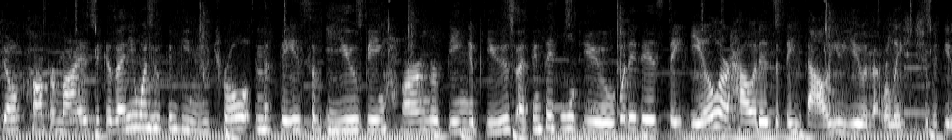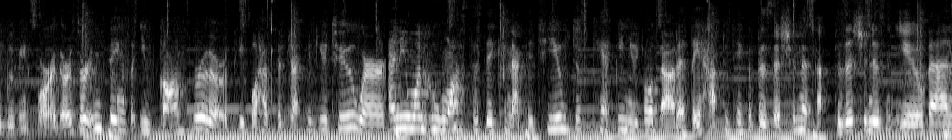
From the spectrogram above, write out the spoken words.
don't compromise because anyone who can be neutral in the face of you being harmed or being abused, I think they told you what it is they feel or how it is that they value you in that relationship with you moving forward. There are certain things that you've gone through or people have subjected you to where anyone who wants to stay connected to you just can't be neutral about it. They have to take a position. If that position isn't you, then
